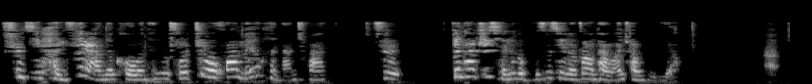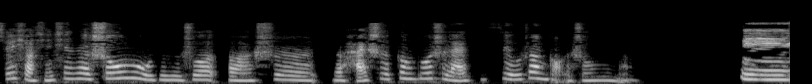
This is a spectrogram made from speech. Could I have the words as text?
顺其很自然的口吻，他就说这个花没有很难穿，就是跟他之前那个不自信的状态完全不一样。所以小琴现在收入就是说，呃，是还是更多是来自自由撰稿的收入吗？嗯，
